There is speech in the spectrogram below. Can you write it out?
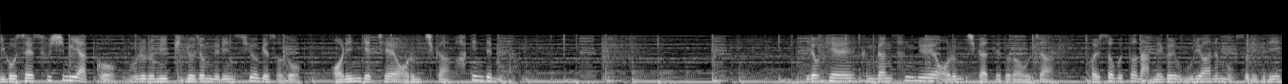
이곳에 수심이 얕고 물흐름이 비교적 느린 수역에서도 어린 개체의 얼음치가 확인됩니다. 이렇게 금강 상류의 얼음치가 되돌아오자 벌써부터 남획을 우려하는 목소리들이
